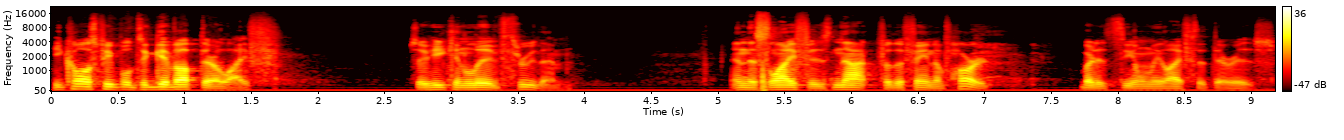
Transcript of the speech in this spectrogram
He calls people to give up their life so he can live through them. And this life is not for the faint of heart, but it's the only life that there is.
